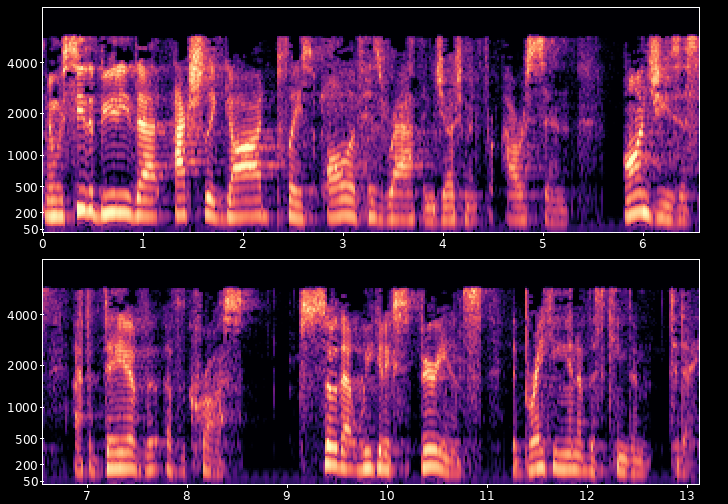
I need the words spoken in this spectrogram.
And we see the beauty that actually God placed all of his wrath and judgment for our sin on Jesus at the day of the, of the cross so that we could experience the breaking in of this kingdom today,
